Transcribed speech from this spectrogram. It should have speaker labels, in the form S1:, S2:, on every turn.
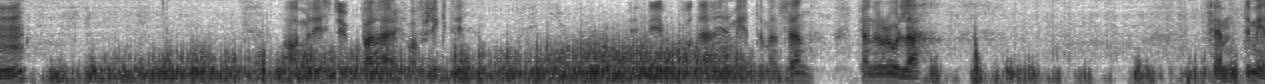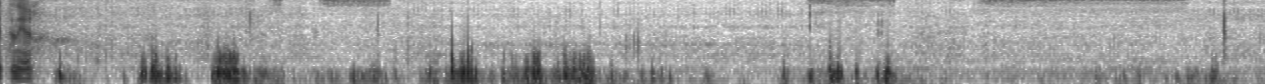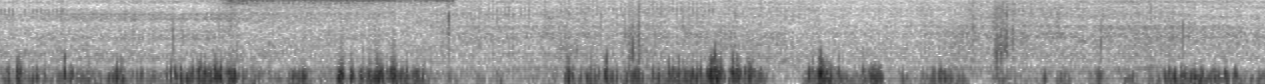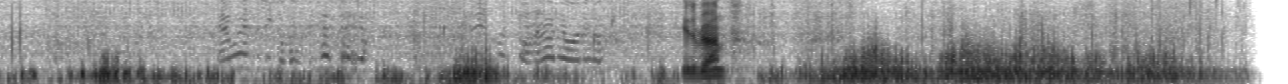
S1: Mm. Ja, men det är stupar här. Var försiktig. Det är, där en meter, men sen kan du rulla 50 meter ner. Är det brant?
